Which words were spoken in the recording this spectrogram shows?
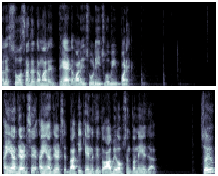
એટલે સો સાથે તમારે ધેટ વાળી જોડી જોવી પડે. અહીંયા ધેટ છે, અહીંયા ધેટ છે. બાકી ક્યાંય નથી, તો આ બે ઓપ્શન તો નહીં જ આવે. જોયું?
